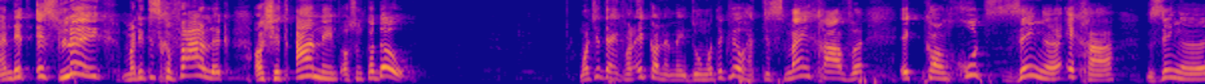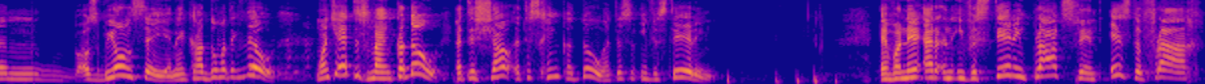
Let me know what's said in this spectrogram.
En dit is leuk, maar dit is gevaarlijk als je het aanneemt als een cadeau. Want je denkt van, ik kan ermee doen wat ik wil. Het is mijn gave. Ik kan goed zingen. Ik ga zingen als Beyoncé en ik ga doen wat ik wil. Want ja, het is mijn cadeau. Het is, jou, het is geen cadeau, het is een investering. En wanneer er een investering plaatsvindt, is de vraag:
